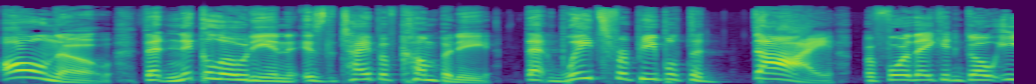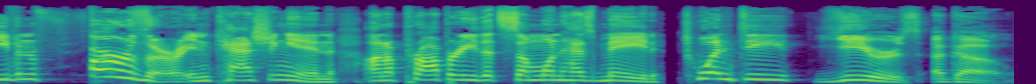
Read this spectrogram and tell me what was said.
all know that Nickelodeon is the type of company that waits for people to die before they can go even further in cashing in on a property that someone has made 20 years ago.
